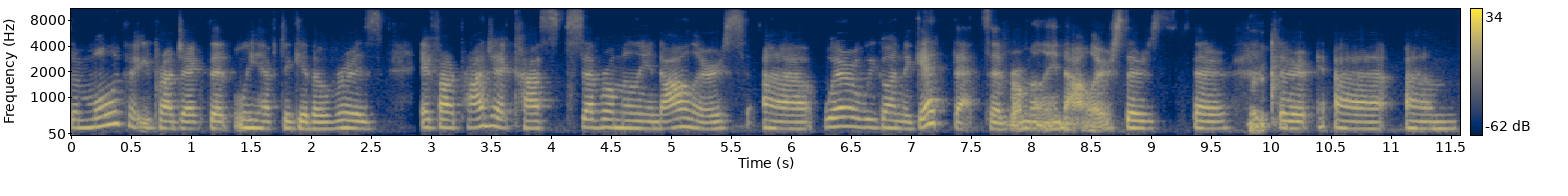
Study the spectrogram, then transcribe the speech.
the Molokai project that we have to get over is if our project costs several million dollars, uh, where are we going to get that several million dollars? There's there Right. there uh, um,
